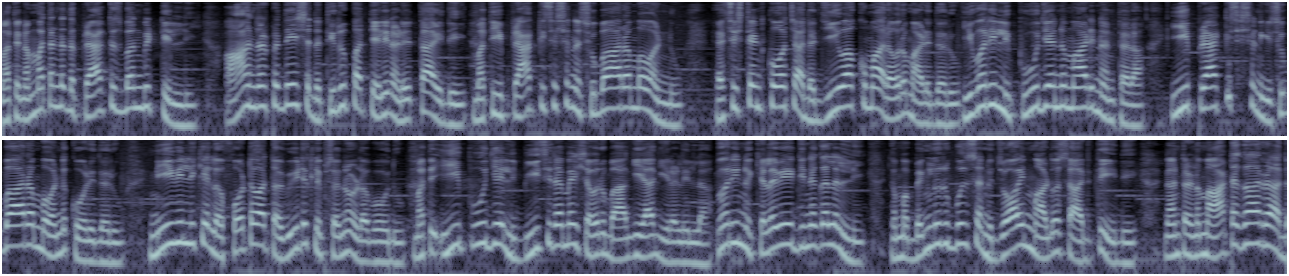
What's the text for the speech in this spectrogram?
ಮತ್ತೆ ನಮ್ಮ ತಂಡದ ಪ್ರಾಕ್ಟೀಸ್ ಬಂದ್ಬಿಟ್ಟು ಇಲ್ಲಿ ಆಂಧ್ರ ಪ್ರದೇಶದ ತಿರುಪತಿಯಲ್ಲಿ ನಡೆಯುತ್ತಾ ಇದೆ. ಮತ್ತೆ ಈ ಪ್ರಾಕ್ಟೀಸ್ ಸೆಷನ್ ಶುಭಾರಂಭವನ್ನು ಅಸಿಸ್ಟೆಂಟ್ ಕೋಚ್ ಆದ ಜೀವಾ ಕುಮಾರ್ ಅವರು ಮಾಡಿದರು. ಇವರಿಲ್ಲಿ ಪೂಜೆಯನ್ನು ಮಾಡಿ ನಂತರ ಈ ಪ್ರಾಕ್ಟೀಸ್ ಸೆಷನ್ಗೆ ಶುಭಾರಂಭವನ್ನು ಕೋರಿದರು. ನೀವಿಲ್ಲಿ ಕೆಲವು ಫೋಟೋ ಅಥವಾ ವಿಡಿಯೋ ಕ್ಲಿಪ್ಸ್ ಅನ್ನು ನೋಡಬಹುದು. ಮತ್ತೆ ಈ ಪೂಜೆಯಲ್ಲಿ ಬಿ ಸಿ ರಮೇಶ್ ಅವರು ಭಾಗಿಯಾಗಿರಲಿಲ್ಲ. ಅವರಿನ್ನು ಕೆಲವೇ ದಿನಗಳಲ್ಲಿ ನಮ್ಮ ಬೆಂಗಳೂರು ಬುಲ್ಸ್ ಅನ್ನು ಜಾಯಿನ್ ಮಾಡುವ ಸಾಧ್ಯತೆ ಇದೆ. ನಂತರ ನಮ್ಮ ಆಟಗಾರರಾದ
